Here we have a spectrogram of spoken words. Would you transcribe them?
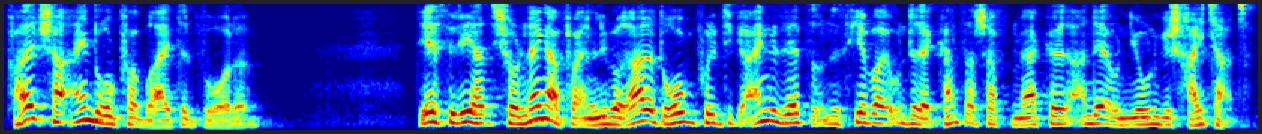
falscher Eindruck verbreitet wurde. Die SPD hat sich schon länger für eine liberale Drogenpolitik eingesetzt und ist hierbei unter der Kanzlerschaft Merkel an der Union gescheitert.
